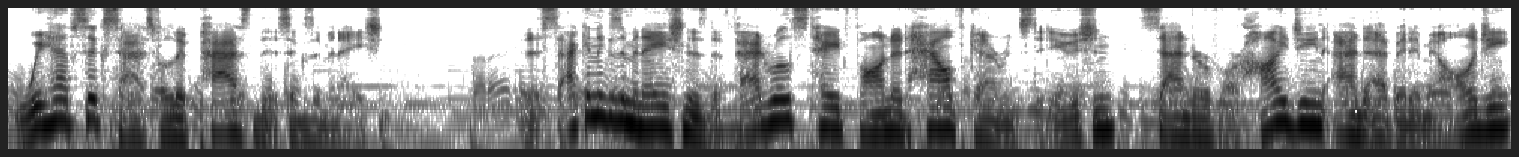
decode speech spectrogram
We have successfully passed this examination. The second examination is the federal state-funded healthcare institution, Center for Hygiene and Epidemiology,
